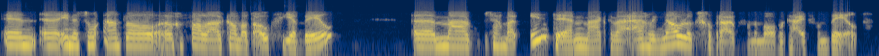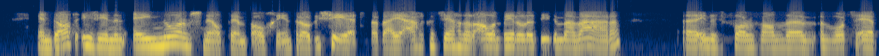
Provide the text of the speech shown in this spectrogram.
En uh, in een aantal uh, gevallen kan dat ook via beeld. Uh, maar zeg maar intern maakten wij eigenlijk nauwelijks gebruik van de mogelijkheid van beeld. En dat is in een enorm snel tempo geïntroduceerd. Waarbij je eigenlijk kunt zeggen dat alle middelen die er maar waren, in de vorm van WhatsApp,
